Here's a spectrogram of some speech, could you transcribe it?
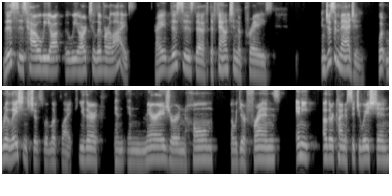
This is how we ought we are to live our lives right? This is the, the fountain of praise. And just imagine what relationships would look like, either in, in marriage or in home or with your friends, any other kind of situation.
